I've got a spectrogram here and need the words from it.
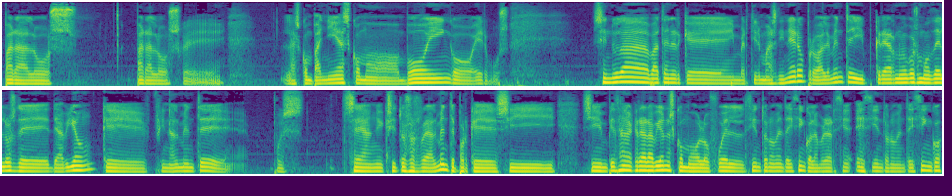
para los para los eh, las compañías como Boeing o Airbus. Sin duda va a tener que invertir más dinero probablemente y crear nuevos modelos de, de avión que finalmente pues sean exitosos realmente, porque si, si empiezan a crear aviones como lo fue el 195, el Embraer E195,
